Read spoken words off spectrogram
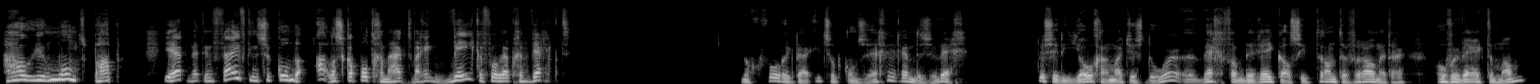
Hou je mond, pap. Je hebt net in 15 seconden alles kapot gemaakt waar ik weken voor heb gewerkt. Nog voor ik daar iets op kon zeggen, rende ze weg. Tussen die yogamatjes door, eh, weg van de recalcitrante vrouw met haar overwerkte man,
